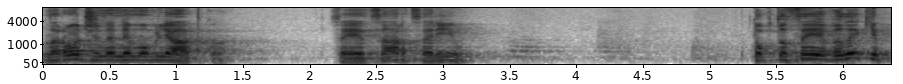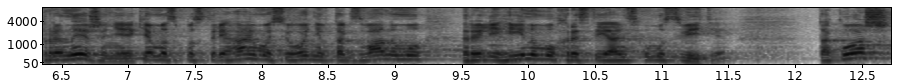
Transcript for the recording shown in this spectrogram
народжене немовлятко. Це є цар царів. Тобто це є велике приниження, яке ми спостерігаємо сьогодні в так званому релігійному християнському світі. Також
